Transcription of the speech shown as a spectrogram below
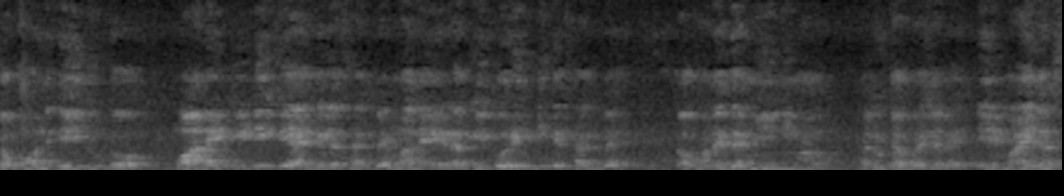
যখন এই দুটো 180 ডিগ্রি অ্যাঙ্গেলে থাকবে মানে এরা বিপরীত দিকে থাকবে, তখন এদের মিনিমাম ভ্যালুটা হয়ে যাবে a মাইনাস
